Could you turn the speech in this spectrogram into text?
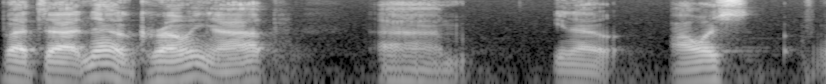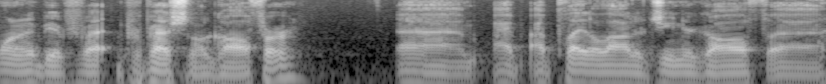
But uh, no, growing up, um, you know, I always wanted to be a prof- professional golfer. Um, I, I played a lot of junior golf uh,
